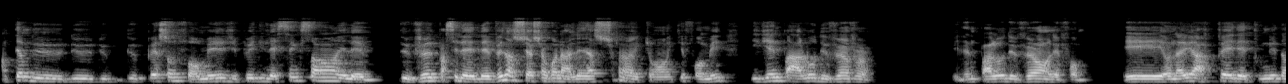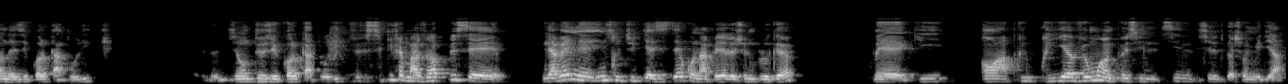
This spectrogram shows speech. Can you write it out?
En termes de, de, de, personnes formées, je peux dire les 500 et les 20, parce que les, les 20 associations qu'on a, les associations qui ont été formées, ils viennent par lot de 20-20. Ils viennent par lot de 20, on les forme. Et on a eu à faire des tournées dans des écoles catholiques, disons deux écoles catholiques. Ce qui fait ma joie plus, c'est, il y avait une, une structure qui existait qu'on appelait les jeunes blogueurs mais qui ont appris brièvement un peu sur, l'éducation immédiate.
